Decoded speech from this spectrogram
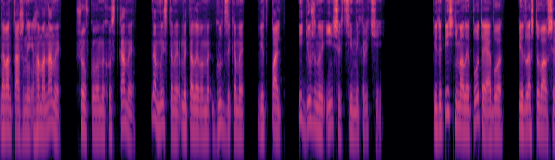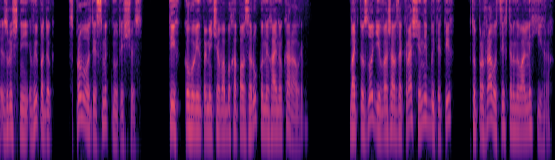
навантажений гаманами, шовковими хустками, намистами, металевими гудзиками від пальт і дюжиною інших цінних речей. Підопічні мали потай або, підлаштувавши зручний випадок, спробувати смикнути щось. Тих, кого він помічав або хапав за руку, негайно карали. Батько злодій вважав за краще не бити тих, хто програв у цих тренувальних іграх,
